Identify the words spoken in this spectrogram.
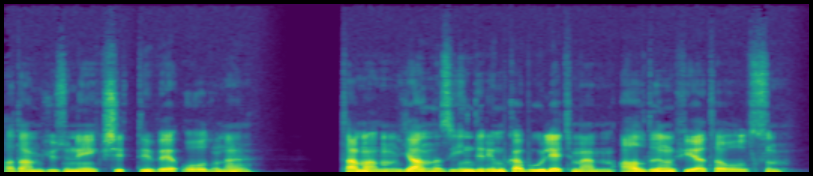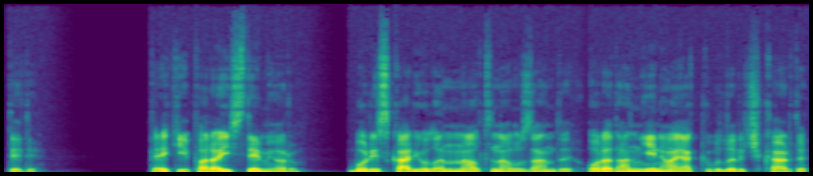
Adam yüzünü ekşitti ve oğluna, ''Tamam, yalnız indirim kabul etmem. Aldığım fiyata olsun.'' dedi. ''Peki, para istemiyorum.'' Boris karyolanın altına uzandı. Oradan yeni ayakkabıları çıkardı.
